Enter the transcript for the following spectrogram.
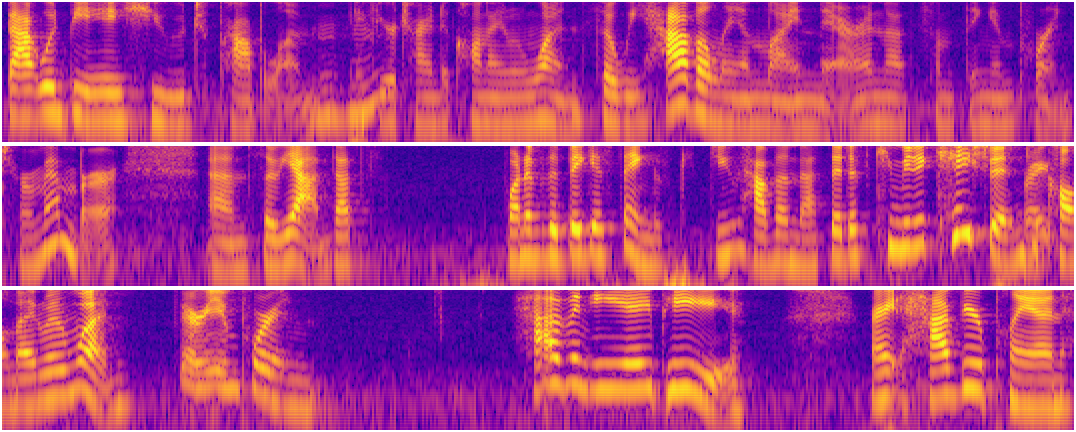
That would be a huge problem if you're trying to call 911. So we have a landline there, and that's something important to remember. Um, so yeah, that's one of the biggest things. Do you have a method of communication to Right. call 911? Very important. Have an EAP, right? Have your plan,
